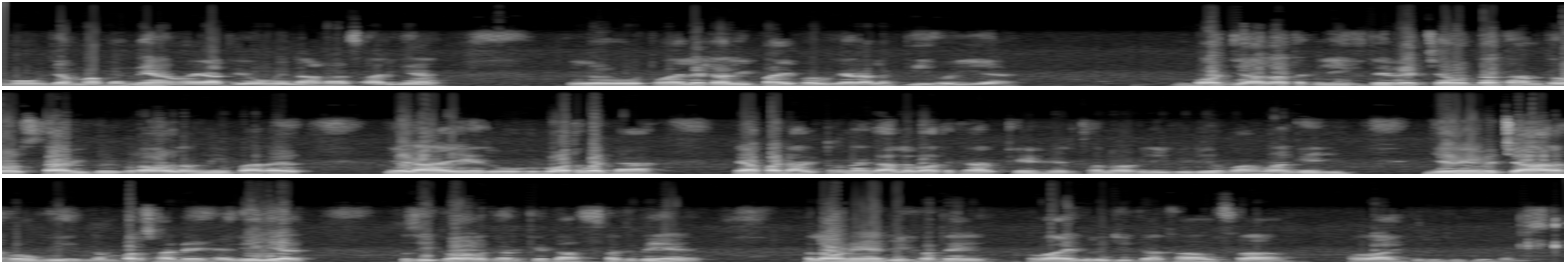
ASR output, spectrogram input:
ਮੋਮਜਮਾ ਬੰਨਿਆ ਹੋਇਆ ਤੇ ਉਵੇਂ ਨਾੜਾਂ ਸਾਰੀਆਂ ਤੇ ਉਹ ਟਾਇਲਟ ਵਾਲੀ ਪਾਈਪ ਵਗੈਰਾ ਲੱਗੀ ਹੋਈ ਹੈ ਬਹੁਤ ਜ਼ਿਆਦਾ ਤਕਲੀਫ ਦੇ ਵਿੱਚ ਹੈ ਉੱਦਾਂ ਤੰਦਰੁਸਤ ਆ ਵੀ ਕੋਈ ਪ੍ਰੋਬਲਮ ਨਹੀਂ ਪਰ ਜਿਹੜਾ ਇਹ ਰੋਗ ਬਹੁਤ ਵੱਡਾ ਤੇ ਆਪਾਂ ਡਾਕਟਰ ਨਾਲ ਗੱਲਬਾਤ ਕਰਕੇ ਫਿਰ ਤੁਹਾਨੂੰ ਅਗਲੀ ਵੀਡੀਓ ਪਾਵਾਂਗੇ ਜੀ। ਜਿਵੇਂ ਵਿਚਾਰ ਹੋਊਗੀ, ਨੰਬਰ ਸਾਡੇ ਹੈਗੇ ਹੀ ਆ, ਤੁਸੀਂ ਕਾਲ ਕਰਕੇ ਦੱਸ ਸਕਦੇ ਆ। ਬੁਲਾਉਣੇ ਆ ਜੀ ਫਤਿਹ, ਵਾਹਿਗੁਰੂ ਜੀ ਕਾ ਖਾਲਸਾ, ਵਾਹਿਗੁਰੂ ਜੀ ਕੀ ਫਤਿਹ।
